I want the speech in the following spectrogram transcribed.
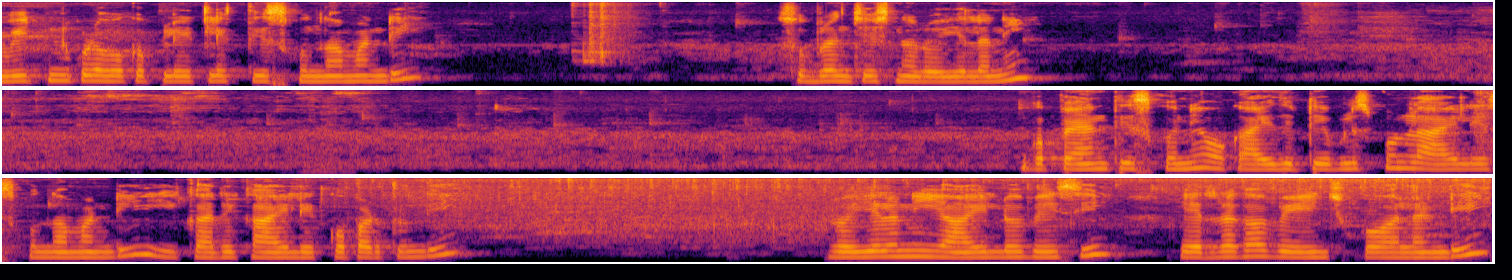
వీటిని కూడా ఒక ప్లేట్లోకి తీసుకుందామండి. శుభ్రం చేసిన రొయ్యలని. ఒక ప్యాన్ తీసుకొని ఒక ఐదు టేబుల్ స్పూన్ల ఆయిల్ వేసుకుందామండి. ఈ కర్రీకి ఆయిల్ ఎక్కువ పడుతుంది. రొయ్యలని ఈ ఆయిల్లో వేసి ఎర్రగా వేయించుకోవాలండి.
